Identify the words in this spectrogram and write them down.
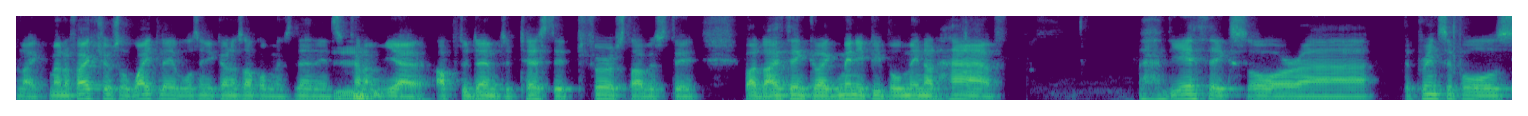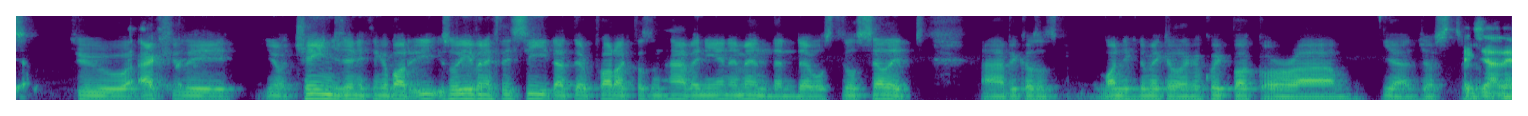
like manufacturers or white labels any kind of supplements then it's mm. kind of mm. yeah up to them to test it first obviously but i think like many people may not have the ethics or uh, the principles yeah. to actually you know change anything about it so even if they see that their product doesn't have any nmn then they will still sell it uh, because it's wanting to make it like a quick buck or um, yeah just exactly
